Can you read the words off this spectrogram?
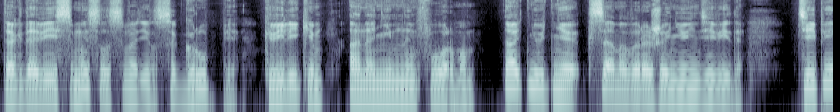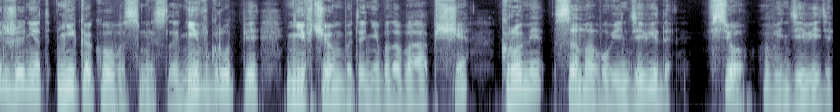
Тогда весь смысл сводился к группе, к великим анонимным формам, отнюдь не к самовыражению индивида. Теперь же нет никакого смысла ни в группе, ни в чем бы то ни было вообще, кроме самого индивида. Все в индивиде.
